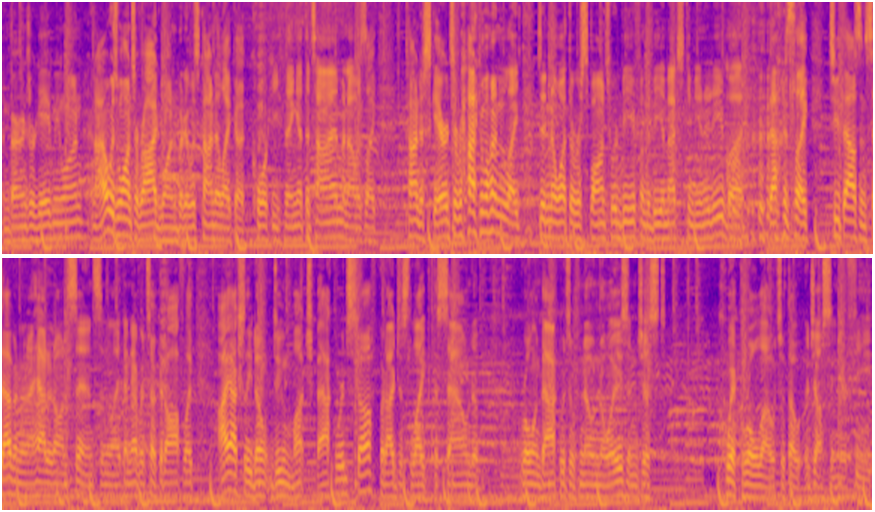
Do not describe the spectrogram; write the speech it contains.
and Behringer gave me one. And I always wanted to ride one, but it was kind of like a quirky thing at the time. And I was like kind of scared to ride one, like didn't know what the response would be from the BMX community. But that was like 2007 and I had it on since and like I never took it off. Like I actually don't do much backwards stuff, but I just like the sound of rolling backwards with no noise and just quick rollouts without adjusting your feet.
